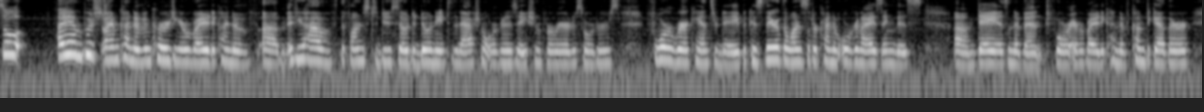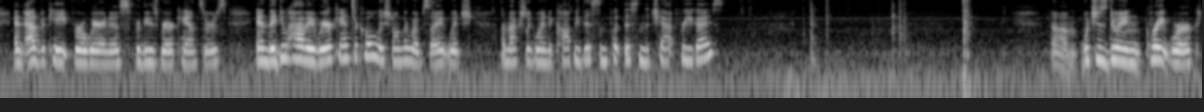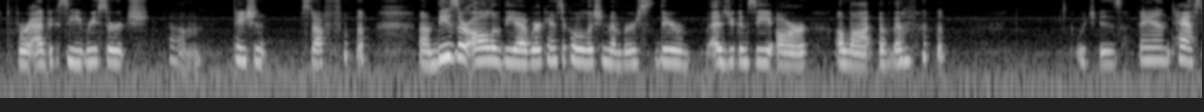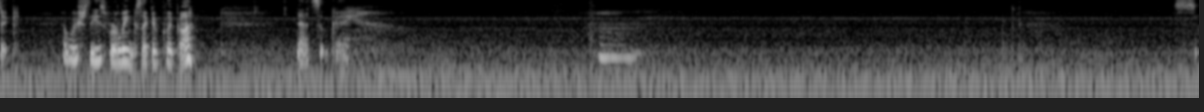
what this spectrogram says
So I am push. I am kind of encouraging everybody to kind of, um, if you have the funds to do so, to donate to the National Organization for Rare Disorders for Rare Cancer Day because they're the ones that are kind of organizing this um, day as an event for everybody to kind of come together and advocate for awareness for these rare cancers. And they do have a Rare Cancer Coalition on their website, which I'm actually going to copy this and put this in the chat for you guys. Um, which is doing great work for advocacy, research, um, patient stuff. um, these are all of the uh, Rare Cancer Coalition members. There, as you can see, are a lot of them, which is fantastic. I wish these were links I could click on. That's okay. Um, So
